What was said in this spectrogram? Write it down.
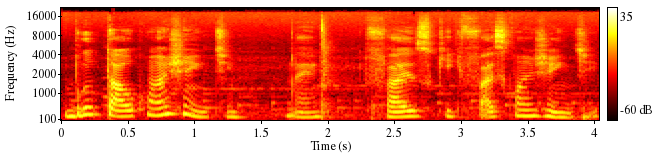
brutal com a gente, né? Faz o que faz com a gente.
